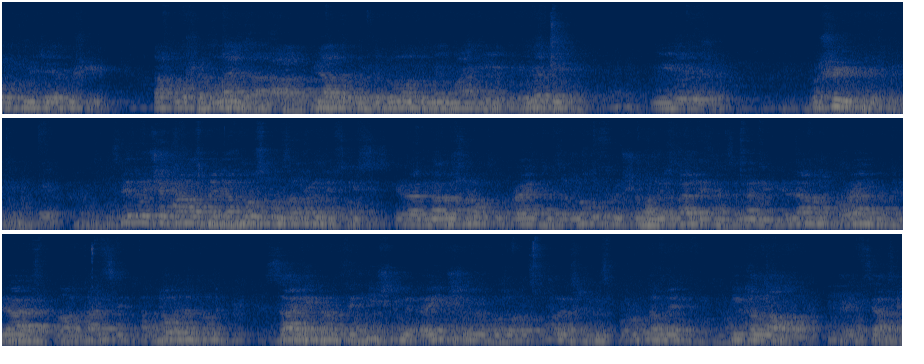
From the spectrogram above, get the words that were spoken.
стосується якуші. Та площа маленька, а ділянка процедурна, то ми маємо її поділити і розширити слідник. Слідуючи про надання дозволу Забродівській сільській раді на розробку проекту землеустрою щодо відведення земельних ділянок в оренду для експлуатації та догляду за гідротехнічними та іншими водогосподарськими спорудами і каналами. Тридцяте.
